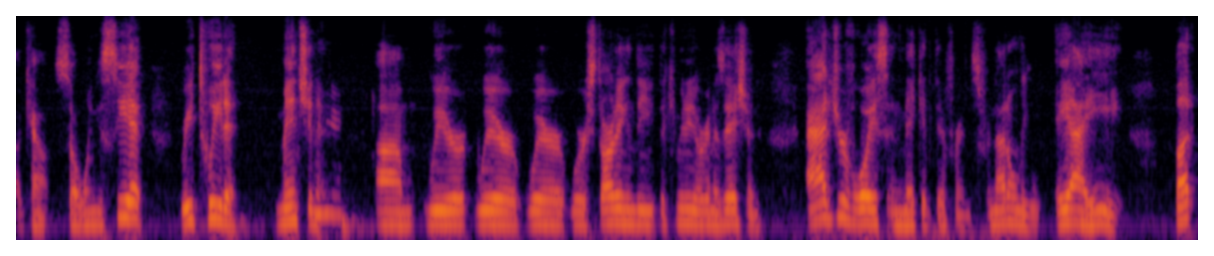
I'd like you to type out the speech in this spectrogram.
accounts. So when you see it, retweet it, mention it. Mhm. Um, we're we're we're we're starting the the community organization. Add your voice and make a difference for not only AIE, but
